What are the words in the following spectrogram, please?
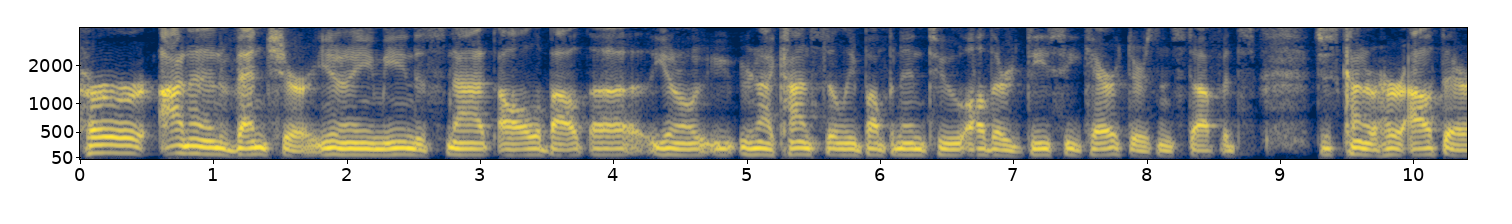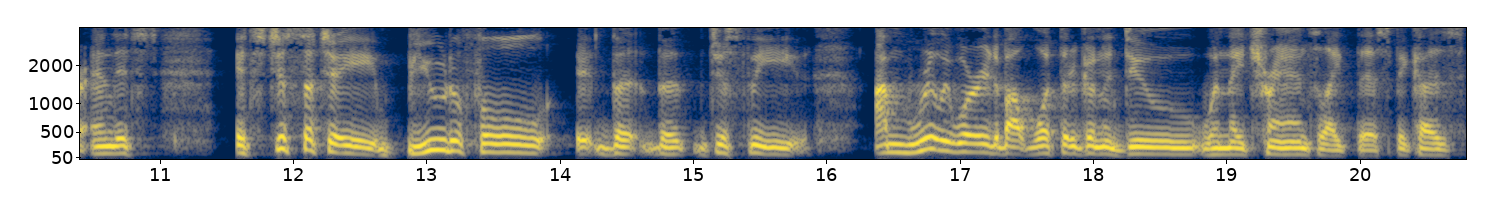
her on an adventure. You know what I mean? It's not all about, uh, you know, you're not constantly bumping into other DC characters and stuff. It's just kind of her out there. And it's, it's just such a beautiful, the, the, just the, I'm really worried about what they're going to do when they translate this because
